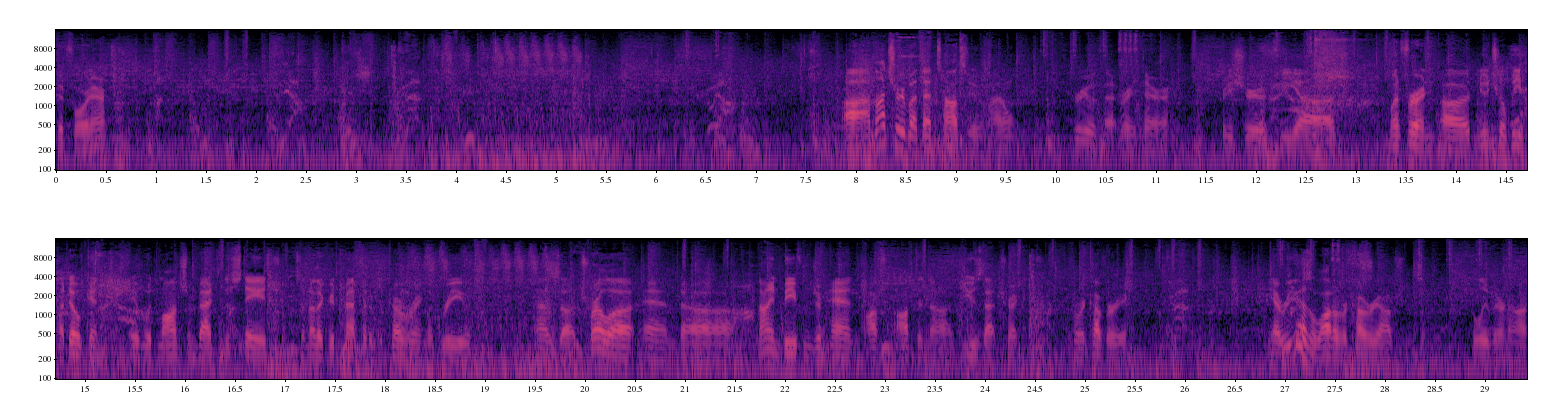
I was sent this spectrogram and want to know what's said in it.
Good forward air. Uh, I'm not sure about that Tatsu. I don't agree with that right there. Pretty sure if he uh, went for a uh, neutral B Hadoken, it would launch him back to the stage. It's another good method of recovering with Ryu. As uh, Trella and uh, 9B from Japan often, uh, use that trick for recovery. Yeah, Ryu has a lot of recovery options, believe it or not.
